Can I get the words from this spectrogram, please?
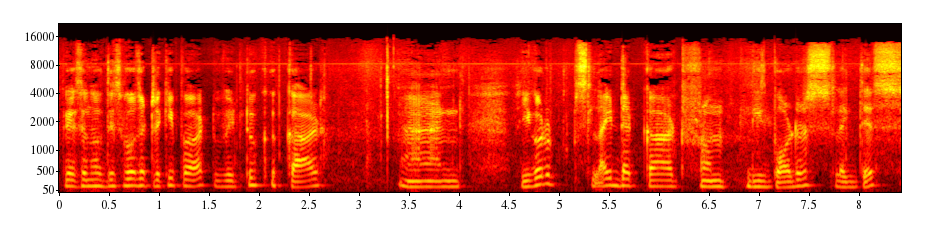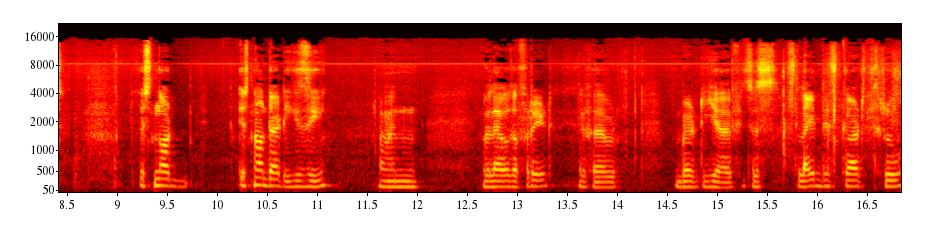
Okay so now this was the tricky part. We took a card and so you got to slide that card from these borders like this. It's not it's not that easy. I mean well I was afraid if I would but yeah if you just slide this card through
